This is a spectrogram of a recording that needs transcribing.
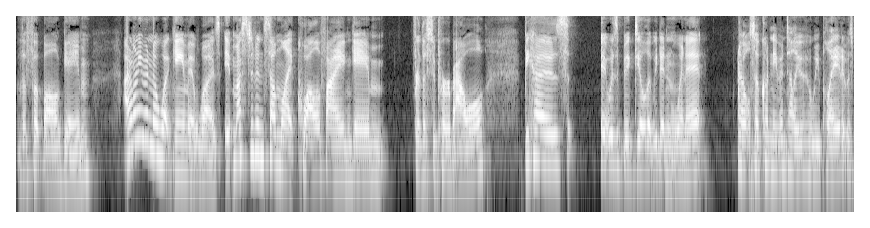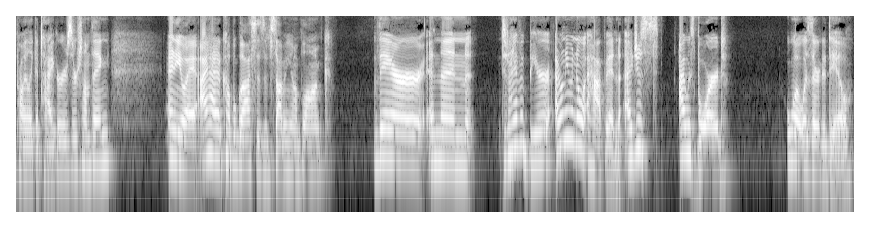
the football game. I don't even know what game it was. It must have been some like qualifying game for the Superb Owl because it was a big deal that we didn't win it. I also couldn't even tell you who we played. It was probably like a Tigers or something. Anyway, I had a couple glasses of Sauvignon Blanc there, and then did I have a beer? I don't even know what happened. I just, I was bored. What was there to do?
